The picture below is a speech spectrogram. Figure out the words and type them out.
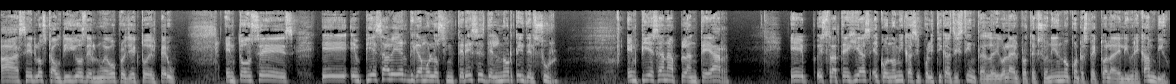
a ser los caudillos del nuevo proyecto del Perú. Entonces eh, empieza a ver, digamos, los intereses del norte y del sur. Empiezan a plantear eh, estrategias económicas y políticas distintas. Le digo la del proteccionismo con respecto a la del libre cambio.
